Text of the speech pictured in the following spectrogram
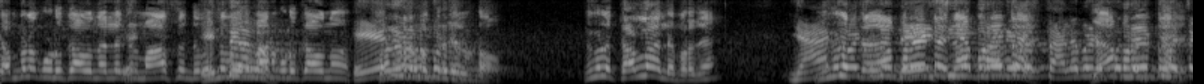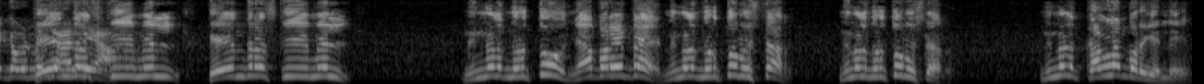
ശമ്പളം കൊടുക്കാവുന്ന അല്ലെങ്കിൽ മാസം ദിവസം? കൊടുക്കാവുന്ന പ്രകടന നിങ്ങൾ കള്ളല്ലേ പറഞ്ഞേ? ഞാൻ നിങ്ങൾ- ചോദിച്ചത് ഞാൻ പറയട്ടെ, ഞാൻ പറയട്ടെ, ദേശീയപാതയുടെ പറയട്ടെ. ഗവൺമെന്റ് കേന്ദ്ര? സ്കീമിൽ കേന്ദ്ര സ്കീമിൽ നിങ്ങൾ നിർത്തൂ. ഞാൻ പറയട്ടെ നിങ്ങൾ നിർത്തൂ മിസ്റ്റർ. നിങ്ങൾ നിർത്തൂ മിസ്റ്റർ. നിങ്ങൾ കള്ളം പറയല്ലേ?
